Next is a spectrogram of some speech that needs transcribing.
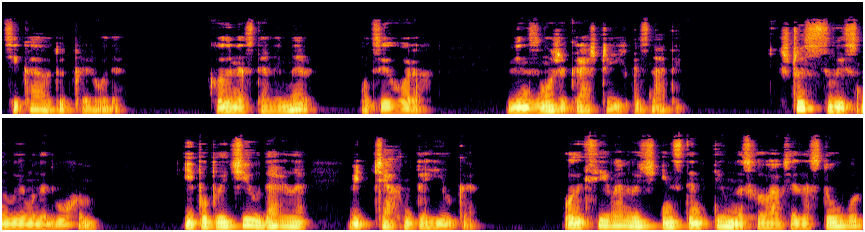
Цікава тут природа. Коли настане мир у цих горах, він зможе краще їх пізнати. Щось свиснуло йому над вухом, і по плечі ударила відчахнута гілка. Олексій Іванович інстинктивно сховався за стовбур,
